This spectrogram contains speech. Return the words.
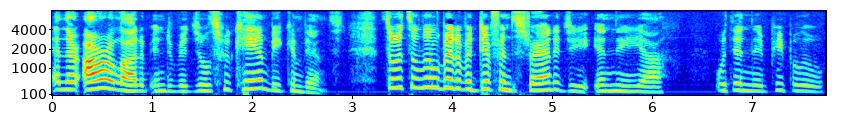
and there are a lot of individuals who can be convinced. So it's a little bit of a different strategy in the uh, within the people who,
